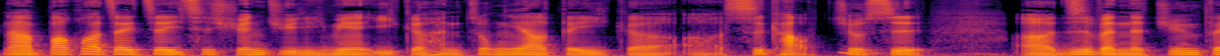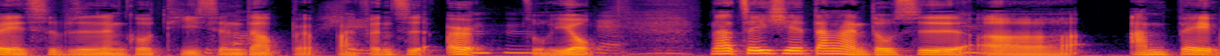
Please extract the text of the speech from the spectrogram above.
那包括在这一次选举里面，一个很重要的一个呃思考就是，嗯、呃，日本的军费是不是能够提升到百百分之二左右？那这些当然都是呃。安倍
